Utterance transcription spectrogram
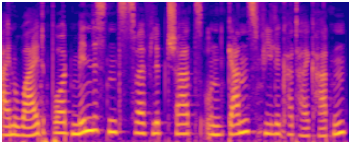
ein Whiteboard, mindestens zwei Flipcharts und ganz viele Karteikarten.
